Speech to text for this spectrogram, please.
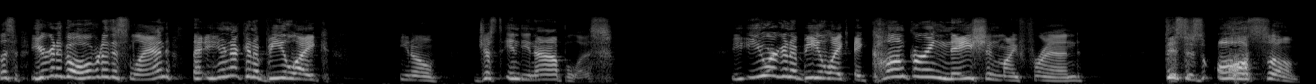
listen, you're going to go over to this land, and you're not going to be like, you know, just Indianapolis. You are going to be like a conquering nation, my friend. This is awesome.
